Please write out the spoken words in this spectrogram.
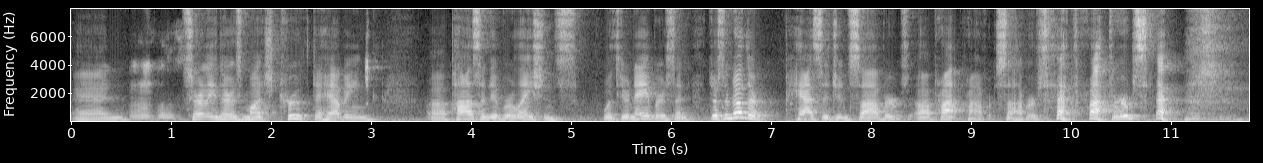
And hmm certainly there's much truth to having uh, positive relations with your neighbors. And there's another passage in Proverbs, uh, Proverbs, Proverbs, Proverbs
